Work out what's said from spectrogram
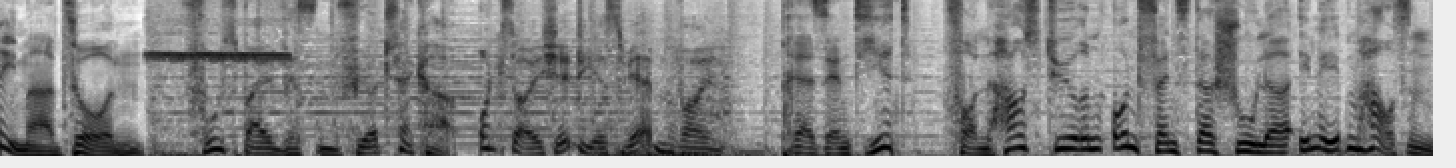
Primaton. Fußballwissen für Checker und solche, die es werden wollen. Präsentiert von Haustüren und Fensterschuler in Ebenhausen.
